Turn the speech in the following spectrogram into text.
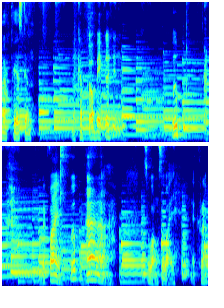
มาเทสกันนะครับก็เบรกเกอร์ขึ้นปุ๊บเปิดไฟปุ๊บอ่าสว่างสวยนะครับ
